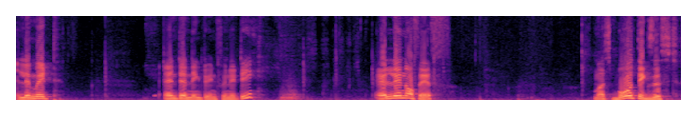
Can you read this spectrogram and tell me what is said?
limit n tending to infinity ln of f must both exist.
